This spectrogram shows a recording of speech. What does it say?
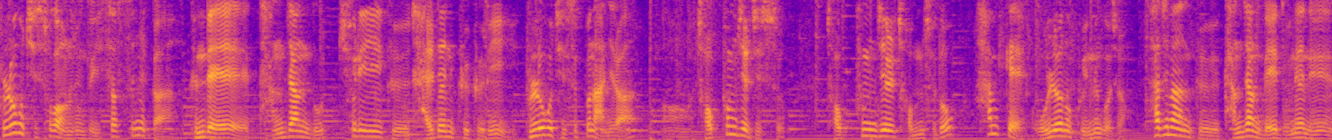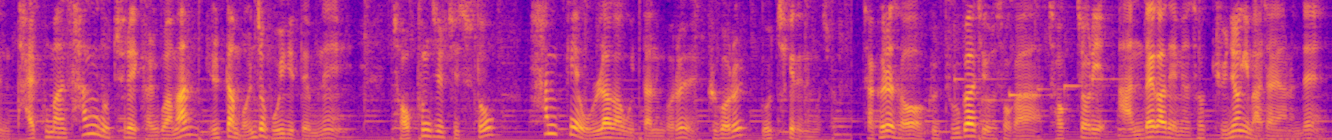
블로그 지수가 어느 정도 있었으니까. 근데 당장 노출이 그 잘 된 그 글이 블로그 지수뿐 아니라 어, 저품질 지수, 저품질 점수도 함께 올려놓고 있는 거죠. 하지만 그 당장 내 눈에는 달콤한 상위 노출의 결과만 일단 먼저 보이기 때문에 저품질 지수도 함께 올라가고 있다는 거를 그거를 놓치게 되는 거죠. 자, 그래서 그 두 가지 요소가 적절히 안배가 되면서 균형이 맞아야 하는데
